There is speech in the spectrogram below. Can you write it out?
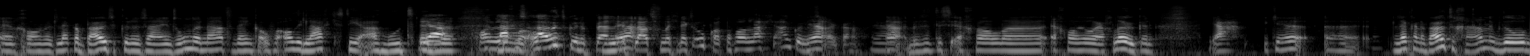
En gewoon het lekker buiten kunnen zijn zonder na te denken over al die laagjes die je aan moet. En, ja, eh, gewoon laagjes op. uit kunnen pellen in plaats van dat je denkt, oh, ik had nog wel een laagje aan kunnen trekken. Ja. ja, dus het is echt wel, eh, echt wel heel erg leuk. En ja, weet je, eh, lekker naar buiten gaan. Ik bedoel,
